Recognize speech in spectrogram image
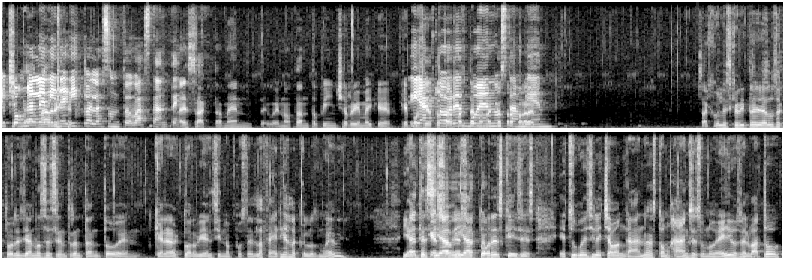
Y pónganle madre. dinerito al asunto, bastante. Exactamente, güey, no tanto pinche remake que, que por y cierto está faltando una que otra para ver. Exacto. Híjole, es que ahorita ya los actores ya no se centran tanto en querer actuar bien, sino pues es la feria la que los mueve. Y Fíjate antes sí eso- había actores que dices, estos güeyes sí le echaban ganas, Tom Hanks es uno de ellos, el vato.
